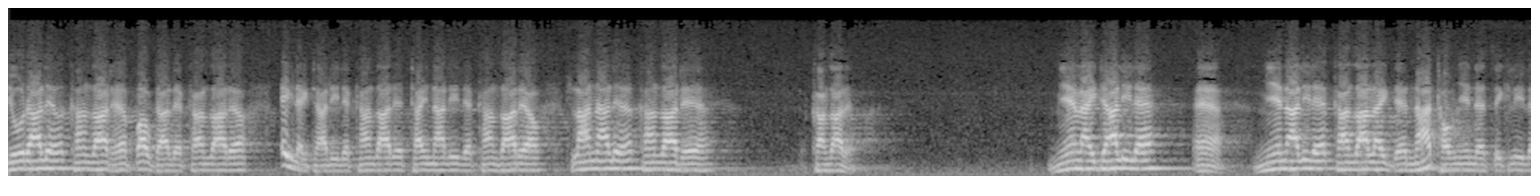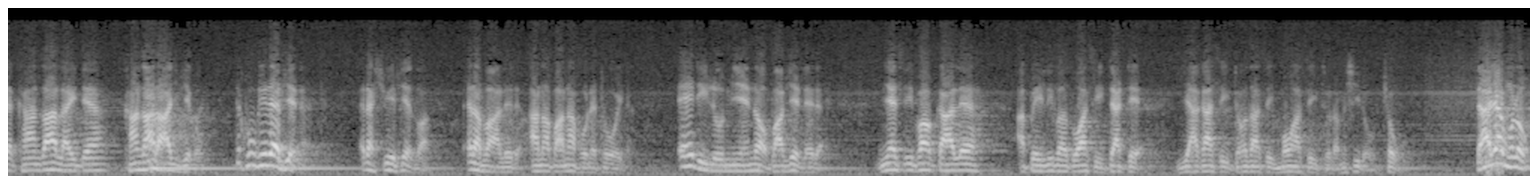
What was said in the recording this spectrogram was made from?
ယိုတာလည်းခံစားတယ်ပေါက်တာလည်းခံစားတယ်အိတ်လိုက်တာလေးလည်းခံစားတယ်ထိုင်တာလေးလည်းခံစားတယ်လှမ်းတာလည်းခံစားတယ်ခံစားတယ်မြင်လိုက်တာလေးလည်းအဲ မြင်တာလေးလည်းခံစားလိုက်တယ်နားထောင်နေတဲ့စိတ်ကလေးလည်းခံစားလိုက်တယ်ခံစားတာကြီးဖြစ်ပေါ့တခုလေးလည်းဖြစ်တယ်အဲ့ဒါရွှေဖြစ်သွားအဲ့ဒါပါလေအာနာပါနာဖို့လည်းထိုးလိုက်တာအဲ့ဒီလိုမြင်တော့ဘာဖြစ်လဲတဲ့မျက်စိပေါက်ကလည်းအပေလေးပါသွားစီတတ်တဲ့ຢာကစိတ်ဒေါသစိတ်မောဟစိတ်ဆိုတာမရှိတော့ချုပ်ဒါကြောင့်မလို့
